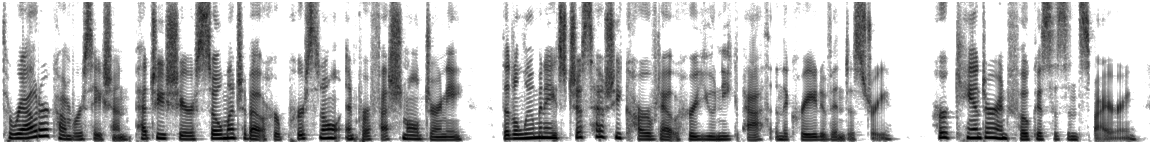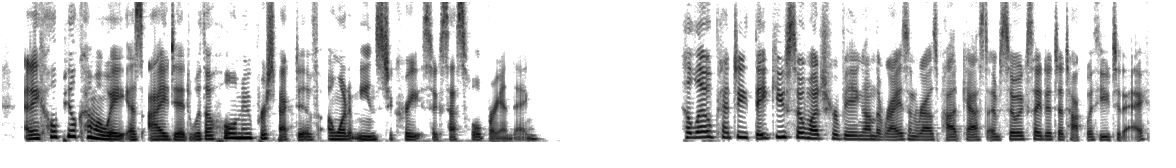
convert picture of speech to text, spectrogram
Throughout our conversation, Petchy shares so much about her personal and professional journey that illuminates just how she carved out her unique path in the creative industry. Her candor and focus is inspiring, and I hope you'll come away as I did with a whole new perspective on what it means to create successful branding. Hello, Petchy. Thank you so much for being on the Rise and Rouse podcast. I'm so excited to talk with you today.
